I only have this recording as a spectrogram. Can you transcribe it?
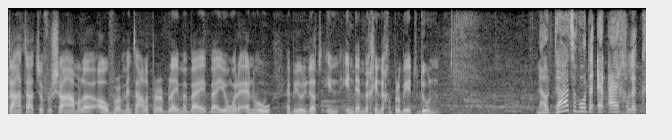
data te verzamelen over mentale problemen bij, bij jongeren? En hoe hebben jullie dat in, in den beginnen geprobeerd te doen? Nou, data worden er eigenlijk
